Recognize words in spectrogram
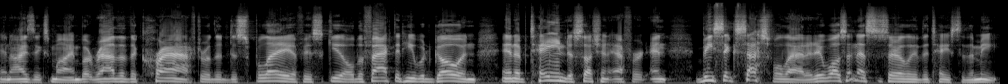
in Isaac's mind, but rather the craft or the display of his skill, the fact that he would go and, and obtain to such an effort and be successful at it. It wasn't necessarily the taste of the meat.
